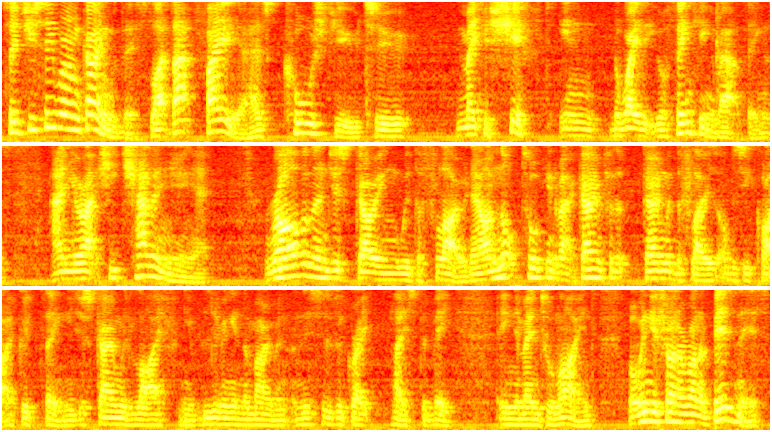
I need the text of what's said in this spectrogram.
So do you see where I'm going with this? Like that failure has caused you to make a shift in the way that you're thinking about things and you're actually challenging it rather than just going with the flow. Now, I'm not talking about going for the going with the flow is obviously quite a good thing. You're just going with life and you're living in the moment, and this is a great place to be in the mental mind. But when you're trying to run a business,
